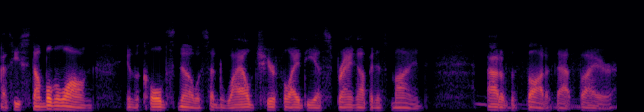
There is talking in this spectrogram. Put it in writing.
As he stumbled along in the cold snow, a sudden wild, cheerful idea sprang up in his mind out of the thought of that fire,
